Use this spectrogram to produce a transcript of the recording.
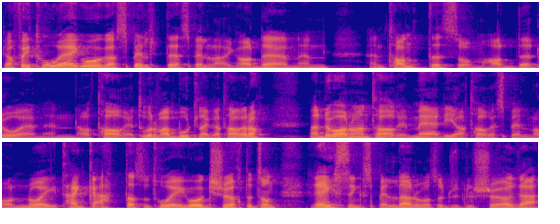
Ja, for jeg tror jeg òg har spilt det spillet. der. Jeg hadde en, en, en tante som hadde da en, en Atari. Jeg tror det var en bootleg Atari, da. Men det var noe Atari med de Atari-spillene. Og når jeg tenker etter, så tror jeg òg kjørte et sånt racingspill der du, altså, du skulle kjøre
